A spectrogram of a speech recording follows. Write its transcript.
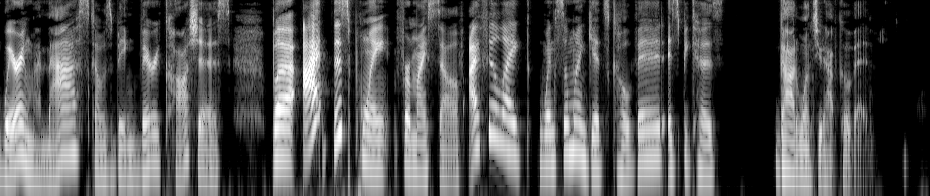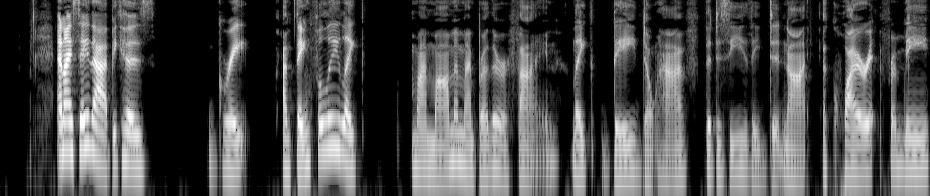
wearing my mask. I was being very cautious. But at this point for myself i feel like when someone gets covid it's because god wants you to have covid and i say that because great i'm thankfully like my mom and my brother are fine. Like they don't have the disease. They did not acquire it from me.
